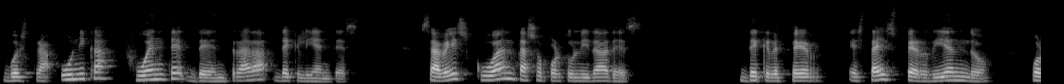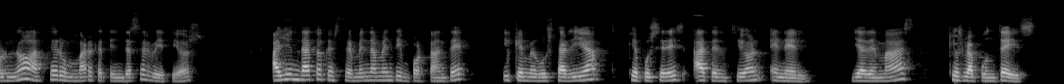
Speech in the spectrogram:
vuestra única fuente de entrada de clientes. ¿Sabéis cuántas oportunidades de crecer estáis perdiendo por no hacer un marketing de servicios? Hay un dato que es tremendamente importante y que me gustaría que pusierais atención en él y además que os lo apuntéis,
